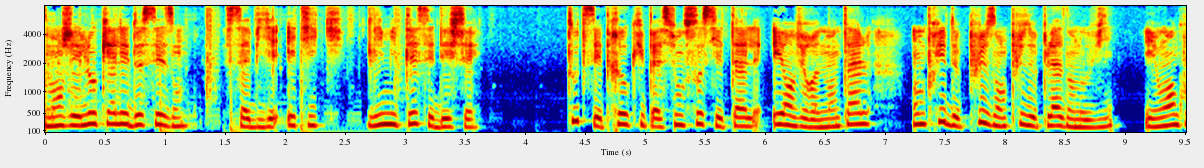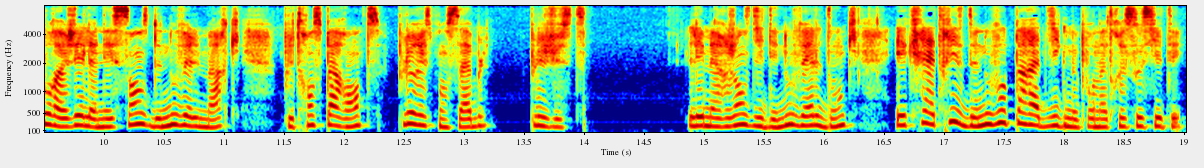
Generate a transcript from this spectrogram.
Manger local et de saison, s'habiller éthique, limiter ses déchets. Toutes ces préoccupations sociétales et environnementales ont pris de plus en plus de place dans nos vies et ont encouragé la naissance de nouvelles marques plus transparentes, plus responsables, plus justes. L'émergence d'idées nouvelles donc est créatrice de nouveaux paradigmes pour notre société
